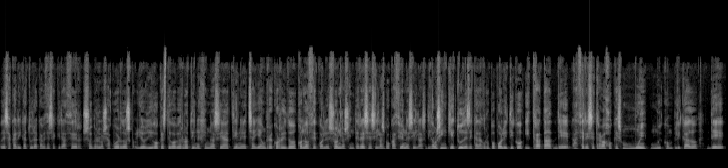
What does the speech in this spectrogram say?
de esa caricatura que a veces se quiere hacer sobre los acuerdos. Yo digo que este gobierno tiene gimnasia, tiene hecha ya un recorrido, conoce cuáles son los intereses y las vocaciones y las, digamos, inquietudes de cada grupo político y trata de hacer ese trabajo que es muy, muy complicado de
